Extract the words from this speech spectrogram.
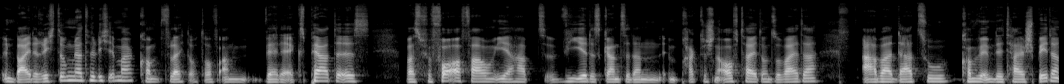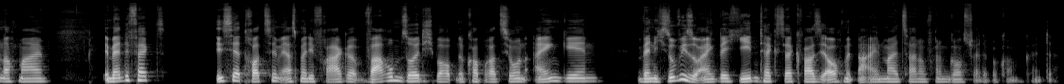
in beide Richtungen natürlich immer. Kommt vielleicht auch darauf an, wer der Experte ist, was für Vorerfahrungen ihr habt, wie ihr das Ganze dann im praktischen aufteilt und so weiter. Aber dazu kommen wir im Detail später nochmal. Im Endeffekt ist ja trotzdem erstmal die Frage, warum sollte ich überhaupt eine Kooperation eingehen, wenn ich sowieso eigentlich jeden Text ja quasi auch mit einer Einmalzahlung von einem Ghostwriter bekommen könnte.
